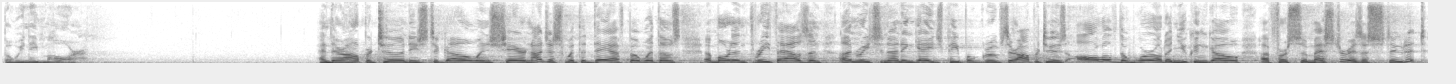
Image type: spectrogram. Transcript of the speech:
But we need more. And there are opportunities to go and share, not just with the deaf, but with those uh, more than 3,000 unreached and unengaged people groups. There are opportunities all over the world. And you can go uh, for a semester as a student.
